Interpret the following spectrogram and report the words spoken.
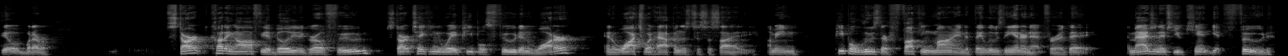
deal with whatever. Start cutting off the ability to grow food, start taking away people's food and water, and watch what happens to society. I mean, people lose their fucking mind if they lose the internet for a day. Imagine if you can't get food.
